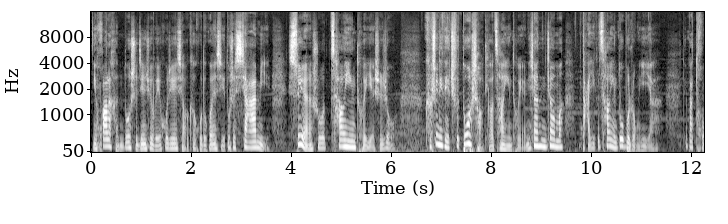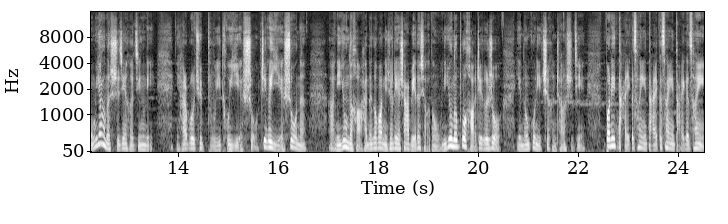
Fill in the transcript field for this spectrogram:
你花了很多时间去维护这些小客户的关系，都是虾米。虽然说苍蝇腿也是肉，可是你得吃多少条苍蝇腿呀？你想，你知道吗？打一个苍蝇多不容易呀，对吧？同样的时间和精力，你还不如去捕一头野兽。这个野兽呢？啊，你用得好，还能够帮你去猎杀别的小动物；你用得不好，这个肉也能够你吃很长时间。帮你打一个苍蝇，打一个苍蝇，打一个苍蝇，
